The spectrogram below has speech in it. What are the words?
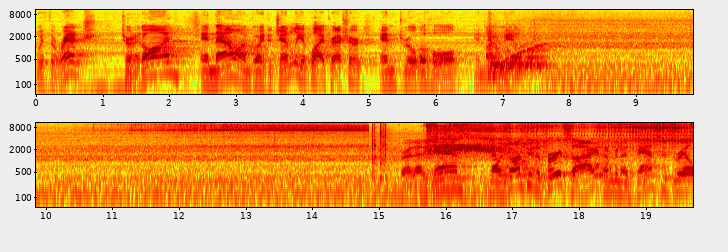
with the wrench, turn it on, and now I'm going to gently apply pressure and drill the hole in my wheel. Try that again. Now it's gone through the first side. I'm going to advance the drill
